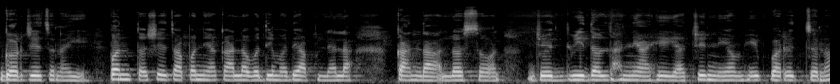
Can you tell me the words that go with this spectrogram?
गरजेचं नाही आहे पण तसेच आपण या कालावधीमध्ये आपल्याला कांदा लसण जे द्विदल धान्य आहे याचे नियम हे बरेच जण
